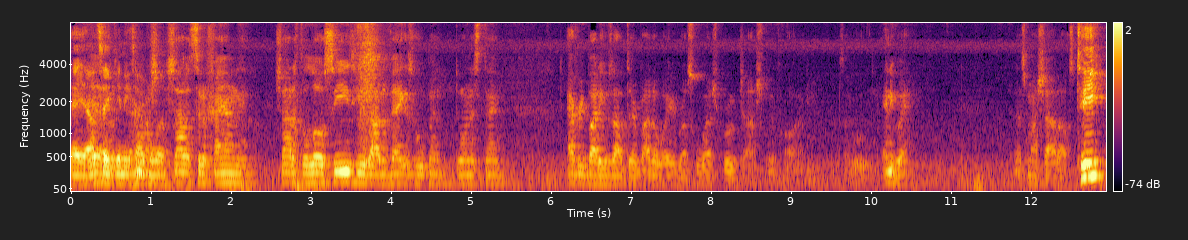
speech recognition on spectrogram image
Hey, I'll Yeah, take any type of much. love. Shout out to the family. Shout out to Lil C's. He was out in Vegas hooping, doing his thing. Everybody was out there, by the way. Russell Westbrook, Josh Smith, all them. It's like. Anyway, that's my shout outs. T.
